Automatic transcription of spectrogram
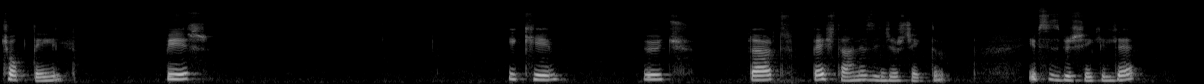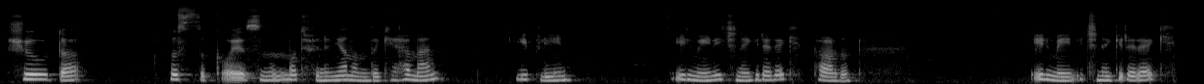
Çok değil. 1 2 3 4 5 tane zincir çektim. İpsiz bir şekilde şurada fıstık oyasının motifinin yanındaki hemen ipliğin ilmeğin içine girerek pardon ilmeğin içine girerek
